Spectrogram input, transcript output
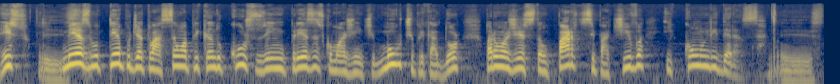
é isso? isso? Mesmo tempo de atuação aplicando cursos em empresas como agente multiplicador para uma gestão participativa e com liderança. Isso.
